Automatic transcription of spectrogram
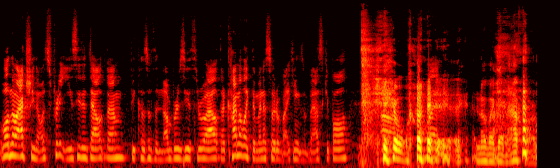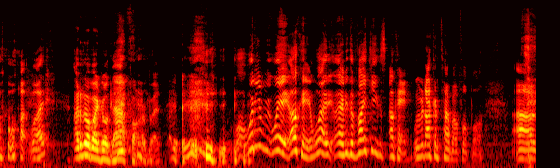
Well, no, actually, no. It's pretty easy to doubt them because of the numbers you threw out. They're kind of like the Minnesota Vikings of basketball. Um, but... I don't know if I go that far. what? What? I don't know if I go that far, but. well, what do you mean? Wait, okay. What? I mean, the Vikings. Okay, we're not going to talk about football. Uh,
